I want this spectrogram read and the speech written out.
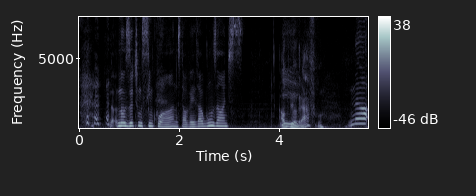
nos últimos cinco anos, talvez, alguns antes. E- Autobiográfico? Não.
